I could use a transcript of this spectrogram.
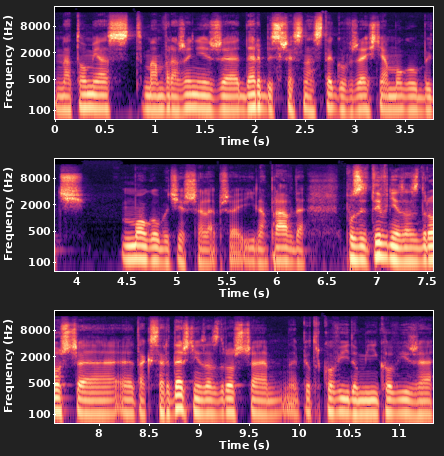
Natomiast mam wrażenie, że derby z 16 września mogą być, mogą być jeszcze lepsze i naprawdę pozytywnie zazdroszczę, e, tak serdecznie zazdroszczę Piotrkowi i Dominikowi, że,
